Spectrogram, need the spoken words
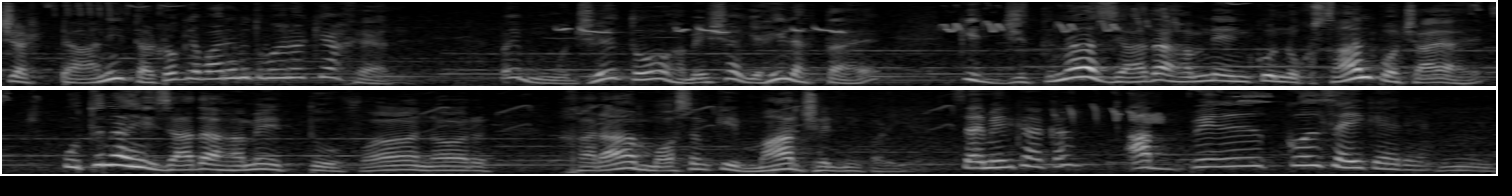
चट्टानी तटों के बारे में तुम्हारा क्या ख्याल है? भाई, मुझे तो हमेशा यही लगता है कि जितना ज़्यादा हमने इनको नुकसान पहुँचाया है, उतना ही ज़्यादा हमें तूफ़ान और खराब मौसम की मार झेलनी पड़ी है। समीर काका आप बिल्कुल सही कह रहे हैं।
